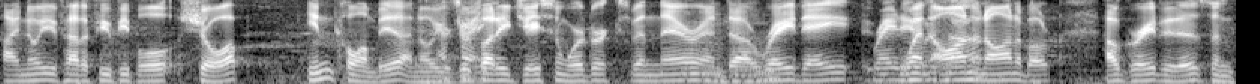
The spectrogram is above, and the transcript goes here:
I know you've had a few people show up in Columbia. I know your good right. buddy Jason Wardrick's been there, and uh, Ray Day Ray Day went on and on about how great it is. And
